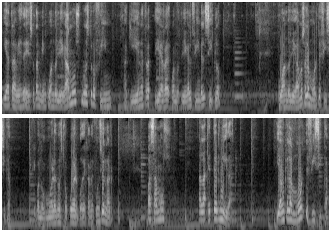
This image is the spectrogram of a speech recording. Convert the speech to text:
y a través de eso también cuando llegamos nuestro fin aquí en nuestra tierra, cuando llega el fin del ciclo, cuando llegamos a la muerte física, y cuando muere nuestro cuerpo, dejan de funcionar, pasamos a la eternidad. Y aunque la muerte física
